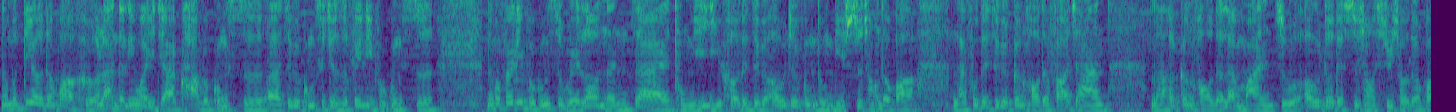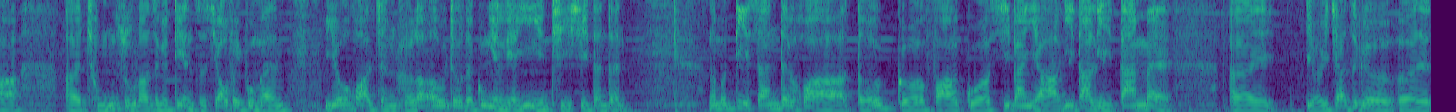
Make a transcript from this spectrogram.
那么第二的话，荷兰的另外一家跨国公司，呃，这个公司就是飞利浦公司。那么飞利浦公司为了能在统一以后的这个欧洲共同体市场的话，来获得这个更好的发展，然后更好的来满足欧洲的市场需求的话，呃，重组了这个电子消费部门，优化整合了欧洲的供应链运营体系等等。那么第三的话，德国、法国、西班牙、意大利、丹麦，呃。有一家这个呃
